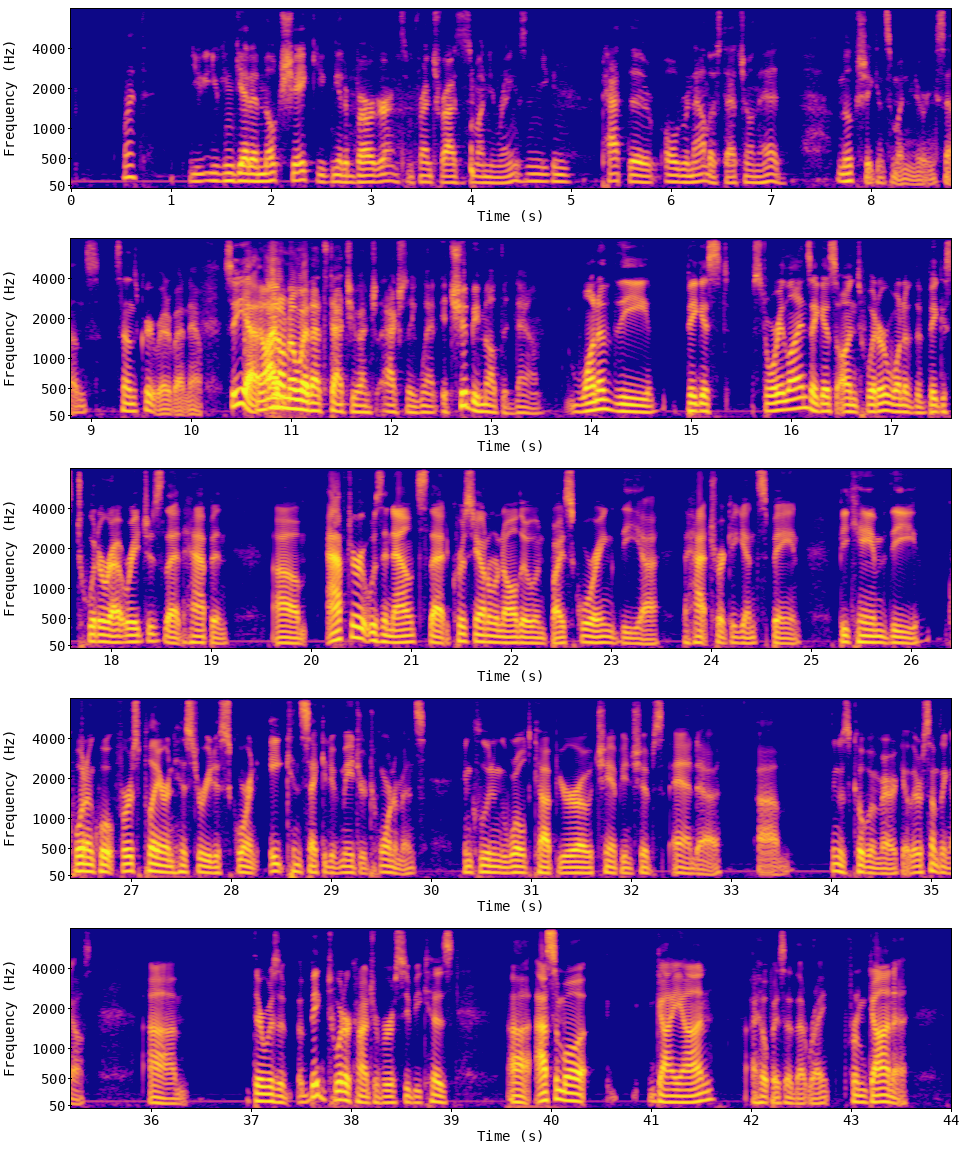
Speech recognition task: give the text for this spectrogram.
What? You you can get a milkshake, you can get a burger and some French fries and some onion rings, and you can pat the old Ronaldo statue on the head. Milkshake and some onion rings sounds sounds great right about now. So yeah, no, I don't know where that statue actually went. It should be melted down. One of the biggest storylines, I guess, on Twitter, one of the biggest Twitter outrages that happened um, after it was announced that Cristiano Ronaldo, and by scoring the uh, the hat trick against Spain, became the quote unquote first player in history to score in eight consecutive major tournaments, including the World Cup, Euro, Championships, and uh, um, think it was Copa America. There was something else. Um, there was a, a, big Twitter controversy because uh, Asamoah Gyan, I hope I said that right, from Ghana,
